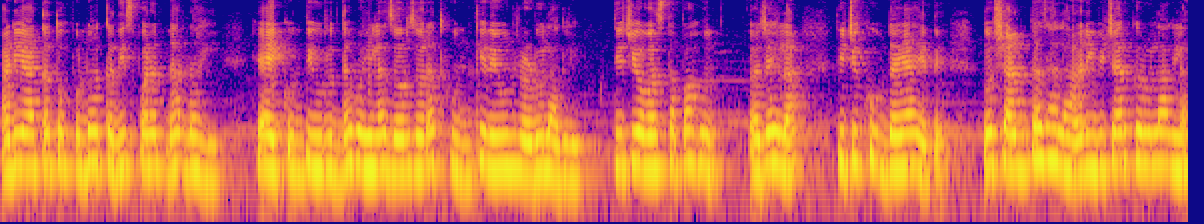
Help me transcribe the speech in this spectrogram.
आणि आता तो पुन्हा कधीच परतणार नाही. हे ऐकून ती वृद्ध महिला जोरजोरात हुंके देऊन रडू लागली. तिची अवस्था पाहून अजयला तिची खूप दया येते. तो शांत झाला आणि विचार करू लागला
